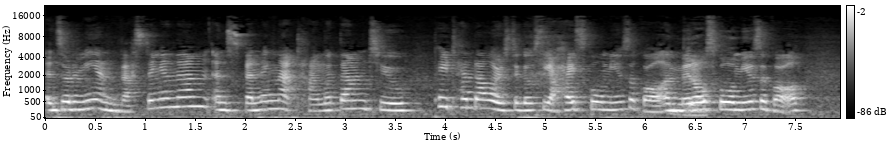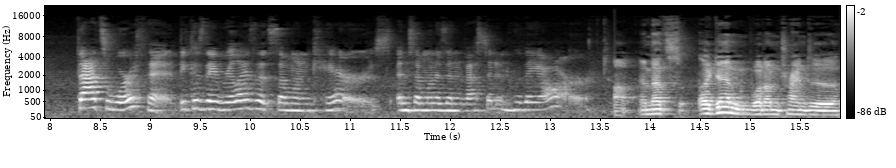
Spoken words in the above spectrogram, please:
And so to me, investing in them and spending that time with them to pay ten dollars to go see a high school musical, a middle school musical, that's worth it because they realize that someone cares and someone is invested in who they are. Uh, and that's again what i'm trying to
